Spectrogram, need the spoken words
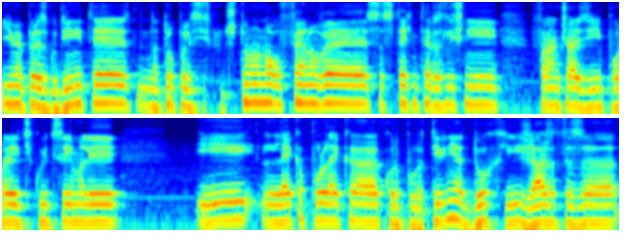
име през годините, натрупали си изключително много фенове с техните различни франчайзи и поредици, които са имали. И лека по лека корпоративният дух и жаждата за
